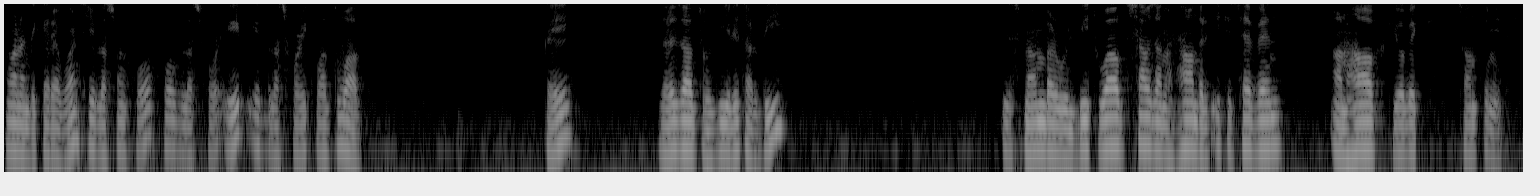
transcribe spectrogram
1 and the carry of 1 3 plus 1 4 4 plus 4 8 8 plus 4 equal 12 okay. The result will be letter B. This number will be 12,187 and half cubic centimeter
